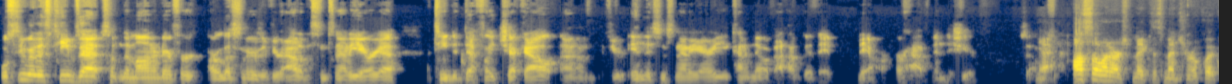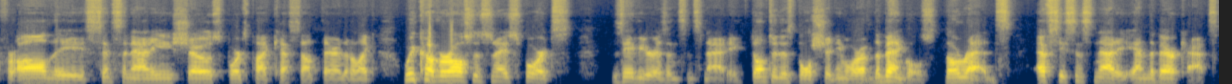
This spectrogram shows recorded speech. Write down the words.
we'll see where this team's at. Something to monitor for our listeners if you're out of the Cincinnati area. Team to definitely check out. Um, if you're in the Cincinnati area, you kind of know about how good they they are or have been this year. So yeah. Also, I want to make this mention real quick for all the Cincinnati show sports podcasts out there that are like, we cover all Cincinnati sports. Xavier is in Cincinnati. Don't do this bullshit anymore of the Bengals, the Reds, FC Cincinnati, and the Bearcats.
